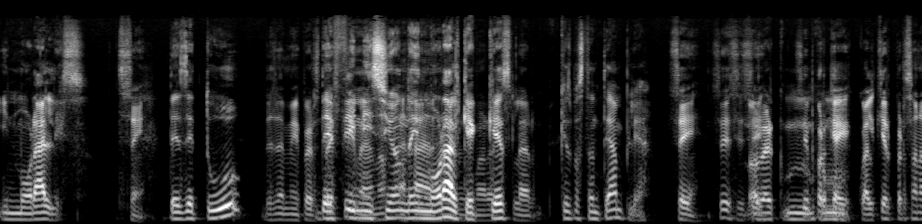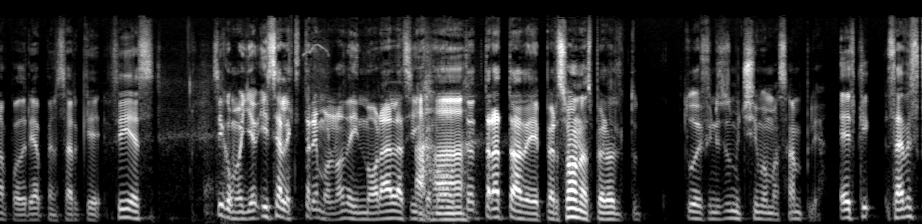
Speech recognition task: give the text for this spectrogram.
inmorales. Sí, Desde tu, desde mi perspectiva. ¿no? Definición de inmoral, que- inmoral, que es- Claro. que es bastante amplia. Sí, sí, sí, sí. Ver, sí, mm, porque ¿cómo? cualquier persona podría pensar que sí es... Sí, como irse al extremo, ¿no? De inmoral, así como Ajá. trata de personas, pero el- tu, tu definición es muchísimo más amplia. Es que, ¿sabes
